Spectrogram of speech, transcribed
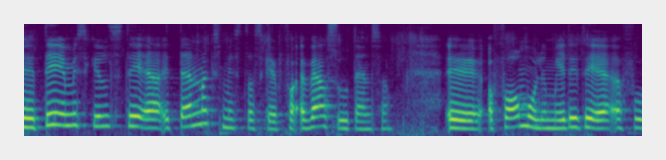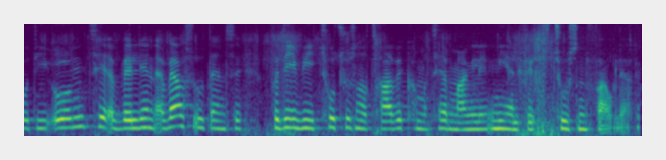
Øh, DMI Skills det er et Danmarksmesterskab for erhvervsuddannelser. Øh, og formålet med det, det er at få de unge til at vælge en erhvervsuddannelse, fordi vi i 2030 kommer til at mangle 99.000 faglærte.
